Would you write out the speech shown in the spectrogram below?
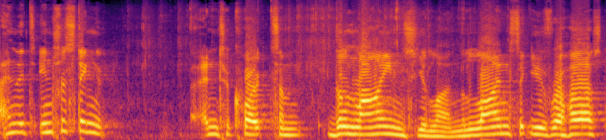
And it's interesting, and to quote some, the lines you learn, the lines that you've rehearsed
